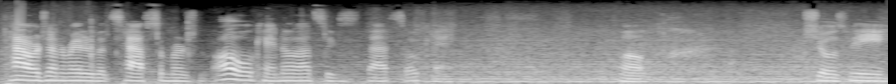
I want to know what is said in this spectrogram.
power generator that's half submerged. Oh, okay, no, that's that's okay. Well, shows me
